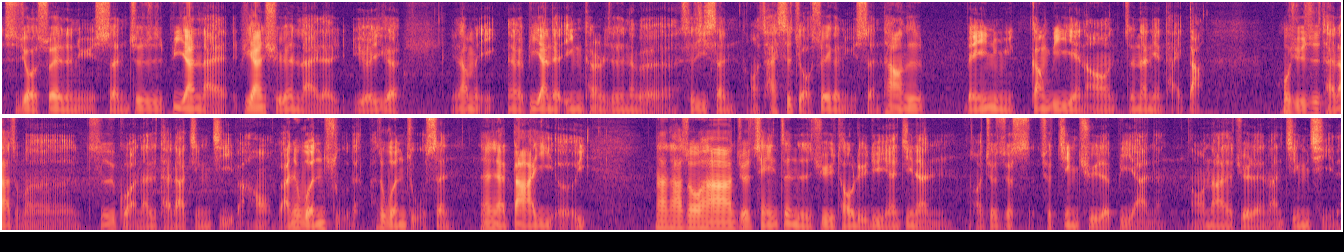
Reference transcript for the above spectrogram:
十九岁的女生，就是必安来必安学院来的，有一个他们呃必安的 intern 就是那个实习生哦，才十九岁一个女生，她好像是。美女刚毕业，然后正在念台大，或许是台大什么资管还是台大经济吧，哦，反正文组的，他是文组生，但才大一而已。那他说他就前一阵子去投履历，竟然哦就就是就进去了币安了，哦，那就觉得蛮惊奇的。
